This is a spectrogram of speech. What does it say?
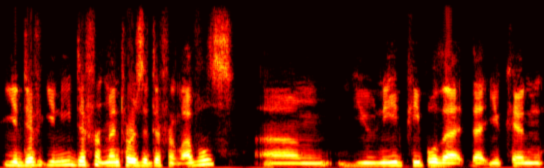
you diff- you need different mentors at different levels. Um, you need people that that you can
